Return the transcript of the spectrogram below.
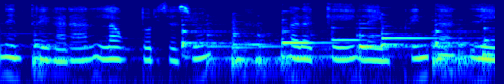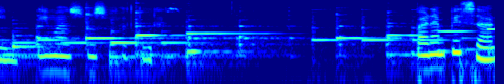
le entregará la autorización para que la imprenta le imprima sus facturas. Para empezar,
